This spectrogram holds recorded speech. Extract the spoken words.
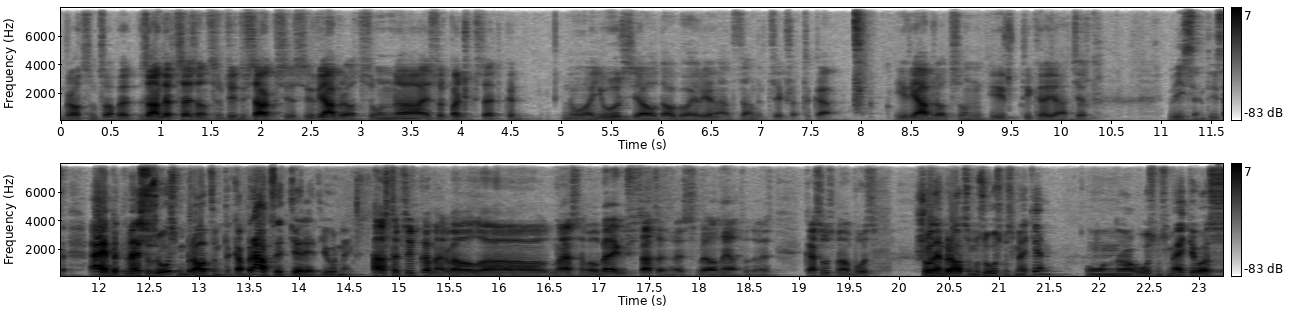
braucam copēt. Zandara sezonas ir sākusies, ir jābrauc. Un uh, es varu pačukstēt, ka no jūras jau daudz ir ienācis Zandara iekšā. Tā ir jābrauc un ir tikai jāķer. Visiem tīsā. Ej, bet mēs uz Usmu braucam, tā kā brauciet ķeriet jūrnieks. Ah, starp citu, kamēr vēl uh, neesam vēl beiguši, es atvainojos, vēl neatvadāmies. Kas uzmanā būs? Šodien braucam uz Usmas meķiem. Un uh, Usmas meķos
